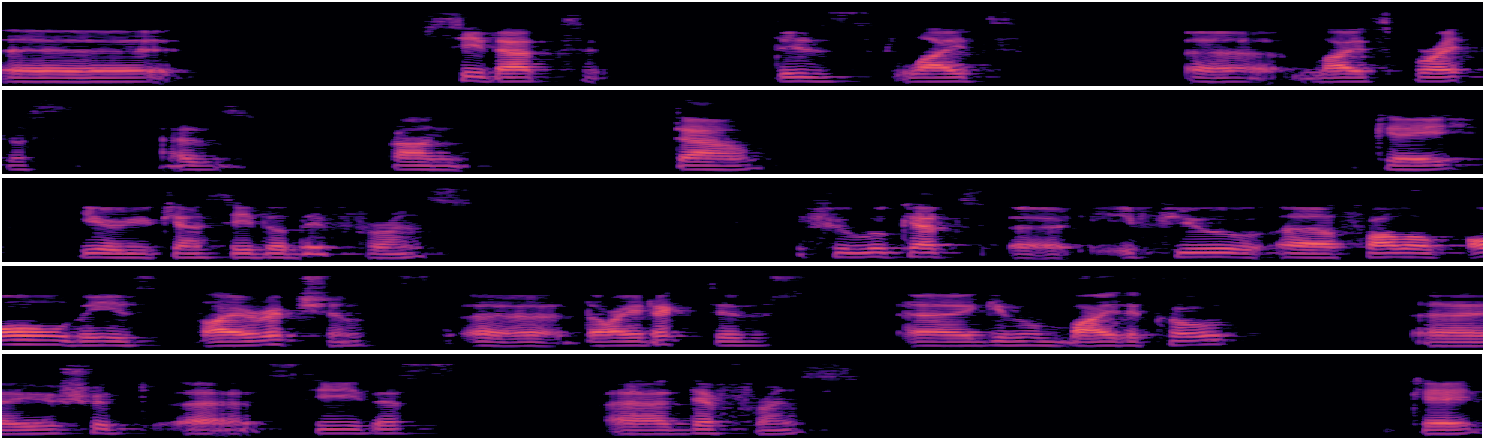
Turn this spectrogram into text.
uh, see that this light light's brightness has gone down okay here you can see the difference. If you look at uh, if you uh, follow all these directions uh, directives uh, given by the code uh, you should see this difference. Okay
